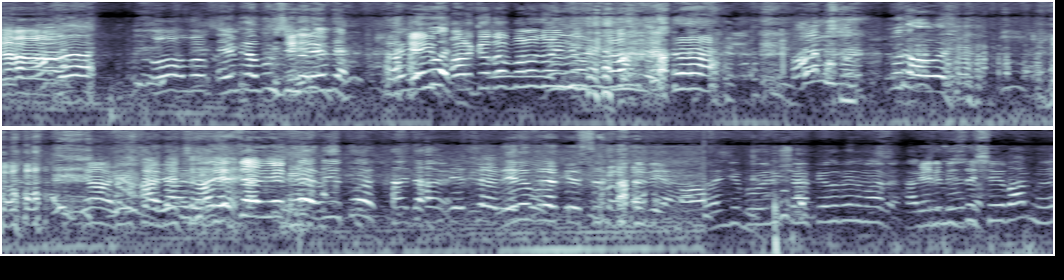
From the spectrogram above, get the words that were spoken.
Ya. Oğlum Emre vur şunları Emre. Emre ev vur. arkadan bana dönüyor ya. Bravo. Ya yeter yeter yeter yeter yeter. Hadi abi. Yeter. Nereye bırakıyorsun abi ya? Bence bu oyunun şampiyonu benim abi. Elimizde şey var mı?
